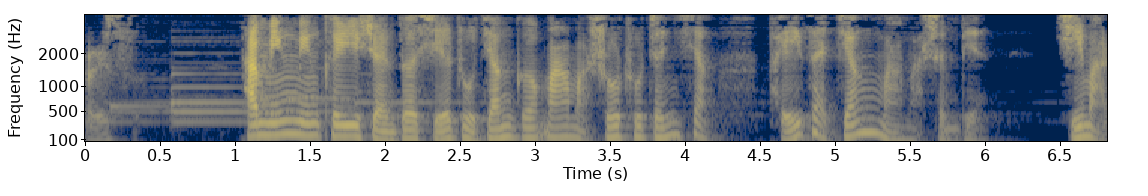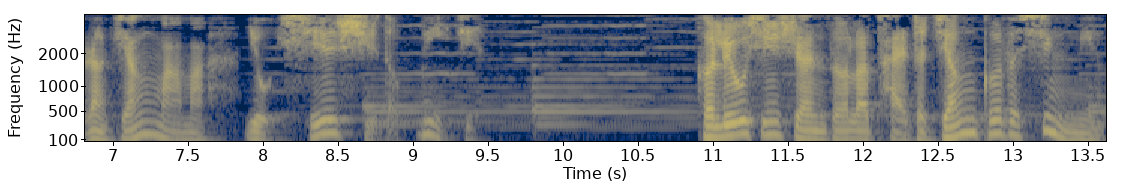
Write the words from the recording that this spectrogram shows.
而死，他明明可以选择协助江歌妈妈说出真相，陪在江妈妈身边，起码让江妈妈有些许的慰藉。可刘鑫选择了踩着江哥的性命，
